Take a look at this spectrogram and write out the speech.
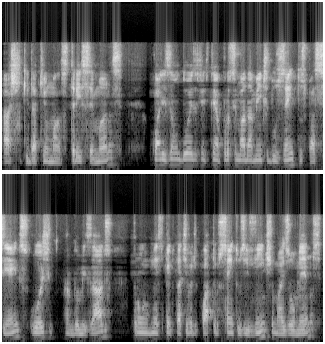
acho que daqui umas três semanas. Coalizão 2, a gente tem aproximadamente 200 pacientes hoje randomizados, para uma expectativa de 420, mais ou menos,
